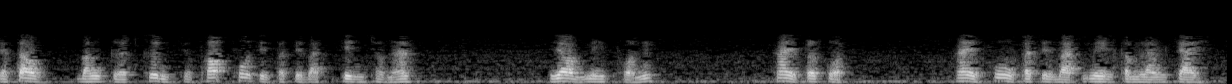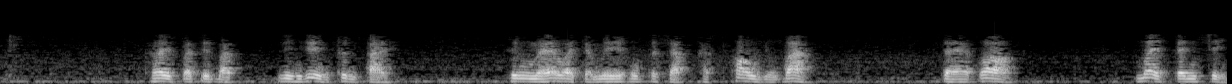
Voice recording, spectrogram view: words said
จะต้อง บังเกิดขึ้น เฉพาะผู้ที่ปฏิบัติจริงเท่านั้น ย่อมมีผลให้ปรากฏ ให้ผู้ปฏิบัติมีกำลังใจ ให้ปฏิบัติยิ่งยิ่งขึ้นไป ถึงแม้ว่าจะมีอุปสรรคขัดข้องอยู่บ้าง แต่ก็ไม่เป็นสิ่ง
